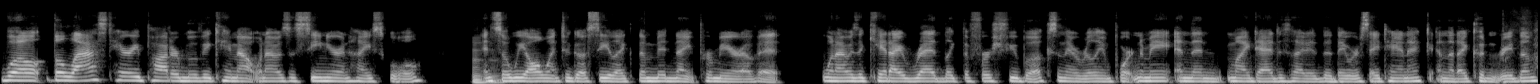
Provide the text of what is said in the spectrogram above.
Well, the last Harry Potter movie came out when I was a senior in high school. Mhm. And so we all went to go see like the midnight premiere of it. When I was a kid, I read like the first few books and they were really important to me. And then my dad decided that they were satanic and that I couldn't read them.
